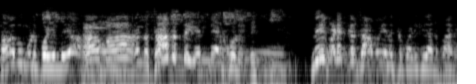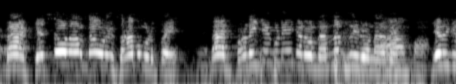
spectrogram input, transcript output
சாபம் கொடுப்பாய் இல்லையா? ஆமா. அந்த சாபத்தை என் மேல் கொடு. நீ கொடுக்க சாபம் எனக்கு படிக்குதான்னு பாக்குறேன் நான் கெட்டவனா இருந்தா உனக்கு சாபம் கொடுப்பேன். நான் படைக்கக்கூடிய கடவுள் நல்லது செய்யறோம் நானு. எனக்கு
